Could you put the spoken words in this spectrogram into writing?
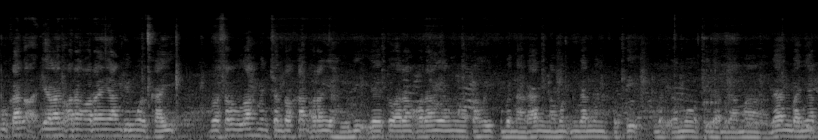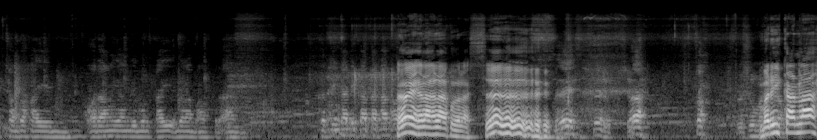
Bukan jalan orang-orang yang dimurkai. Rasulullah mencontohkan orang Yahudi yaitu orang-orang yang mengetahui kebenaran namun enggan mengikuti berilmu tidak beramal. Dan banyak contoh lain orang yang dimurkai dalam Al-Qur'an. Ketika dikatakan hei lah lah berikanlah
